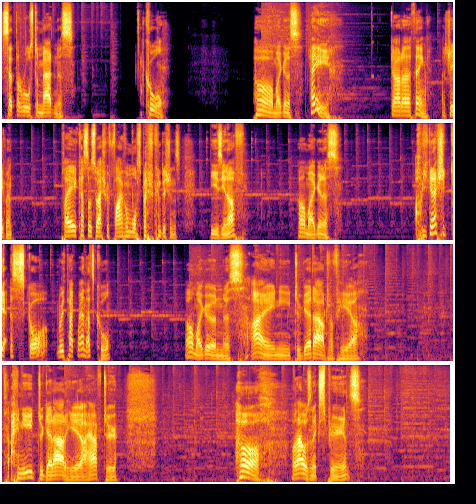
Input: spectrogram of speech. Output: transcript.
Set the rules to madness. Cool. Oh my goodness. Hey! Got a thing. Achievement. Play Custom Smash with five or more special conditions. Easy enough. Oh my goodness. Oh, you can actually get a score with Pac-Man? That's cool. Oh my goodness. I need to get out of here. I need to get out of here. I have to. Oh, well that was an experience.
